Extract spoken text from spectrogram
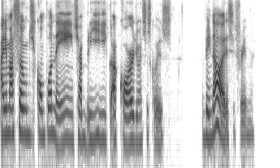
animação de componente, abrir, acórdion, essas coisas. Bem da hora esse frame.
